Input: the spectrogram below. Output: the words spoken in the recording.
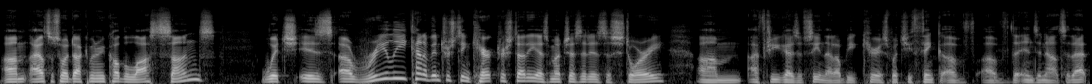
Um, I also saw a documentary called The Lost Sons, which is a really kind of interesting character study as much as it is a story. Um, after you guys have seen that, I'll be curious what you think of of the ins and outs of that.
